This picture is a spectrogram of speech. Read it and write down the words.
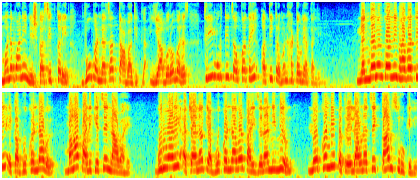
मनपाने निष्कासित करीत भूखंडाचा ताबा घेतला. याबरोबरच त्रिमूर्ती चौकातही अतिक्रमण हटवण्यात आले. नंदनवन कॉलनी भागातील एका भूखंडावर महापालिकेचे नाव आहे. गुरुवारी अचानक या भूखंडावर काही जणांनी मिळून लोखंडी पत्रे लावण्याचे काम सुरू केले.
